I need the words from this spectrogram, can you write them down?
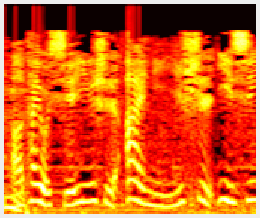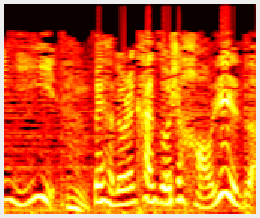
嗯啊，它有谐音是“爱你一世，一心一意”，嗯被很多人看作是好日子。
